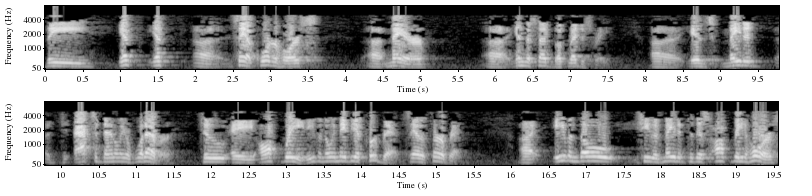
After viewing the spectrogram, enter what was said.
the if if uh, say a quarter horse uh, mare uh, in the stud book registry uh, is mated uh, accidentally or whatever to a off breed, even though he may be a purebred, say a thoroughbred, uh, even though she was mated to this off breed horse,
